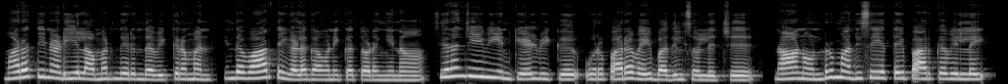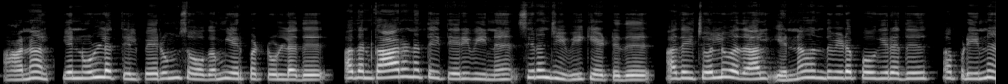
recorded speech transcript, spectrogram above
மரத்தின் அடியில் அமர்ந்திருந்த விக்ரமன் இந்த வார்த்தைகளை கவனிக்க தொடங்கினான். சிரஞ்சீவியின் கேள்விக்கு ஒரு பறவை பதில் சொல்லுச்சு நான் ஒன்றும் அதிசயத்தை பார்க்கவில்லை ஆனால் என் உள்ளத்தில் பெரும் சோகம் ஏற்பட்டுள்ளது. அதன் காரணத்தை தெரிவின்னு சிரஞ்சீவி கேட்டது அதை சொல்லுவதால் என்ன வந்துவிடப் போகிறது? அப்படின்னு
